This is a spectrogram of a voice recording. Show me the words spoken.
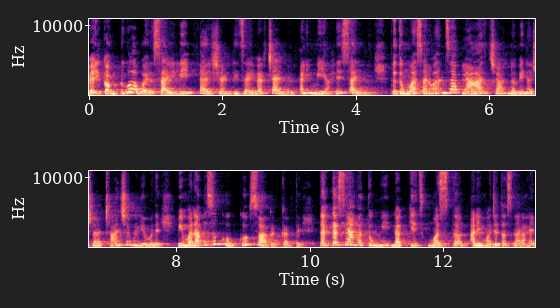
Welcome to our Sayali fashion designer channel आणि मी आहे सायली तर तुम्हा सर्वांचं आपल्या आजच्या नवीन अशा छानशा व्हिडिओमध्ये मी मनापासून खूप खूप स्वागत करते. तर कसे आहात तुम्ही? नक्कीच मस्त आणि मजेत असणार आहे.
